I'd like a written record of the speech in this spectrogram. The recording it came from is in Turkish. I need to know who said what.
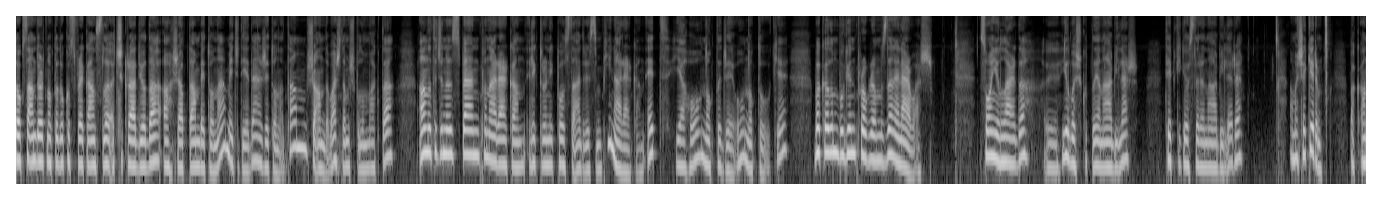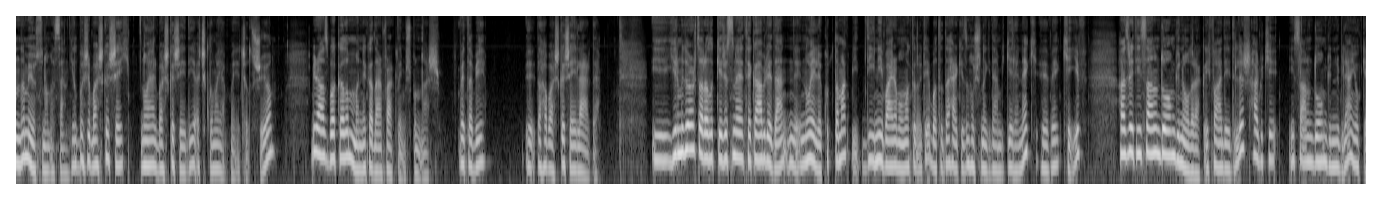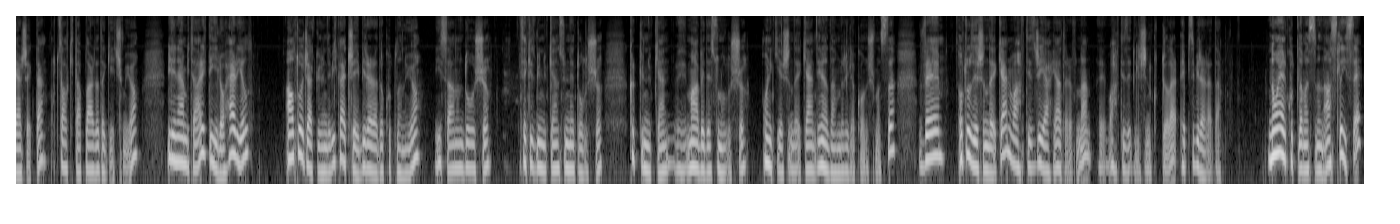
Speaker 1: 94.9 frekanslı açık radyoda ahşaptan betona, mecidiyeden jetona tam şu anda başlamış bulunmakta. Anlatıcınız ben Pınar Erkan. Elektronik posta adresim pinarerkan.yahoo.co.uk Bakalım bugün programımızda neler var. Son yıllarda e, yılbaşı kutlayan abiler, tepki gösteren abilere ama şekerim bak anlamıyorsun ama sen yılbaşı başka şey, Noel başka şey diye açıklama yapmaya çalışıyor. Biraz bakalım mı ne kadar farklıymış bunlar. Ve tabii e, daha başka şeyler de. 24 e, Aralık gecesine tekabül eden e, Noel'i kutlamak bir dini bayram olmaktan öteye batıda herkesin hoşuna giden bir gelenek ve keyif. Hazreti İsa'nın doğum günü olarak ifade edilir. Halbuki İsa'nın doğum gününü bilen yok gerçekten. Kutsal kitaplarda da geçmiyor. Bilinen bir tarih değil o. Her yıl 6 Ocak gününde birkaç şey bir arada kutlanıyor. İsa'nın doğuşu, 8 günlükken sünnet oluşu, 40 günlükken e, mabede sunuluşu, 12 yaşındayken din adamlarıyla konuşması ve 30 yaşındayken vaftizci Yahya tarafından e, vaftiz edilişini kutluyorlar. Hepsi bir arada. Noel kutlamasının aslı ise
